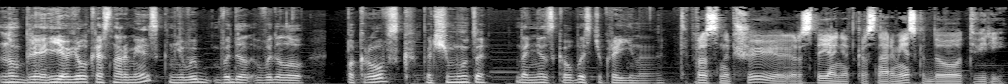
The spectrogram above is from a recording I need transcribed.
Ну, бля, я ввел Красноармейск, мне вы, выдал, выдало Покровск почему-то. Донецкая область, Украина. Ты просто напиши расстояние от Красноармейска до Твери.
